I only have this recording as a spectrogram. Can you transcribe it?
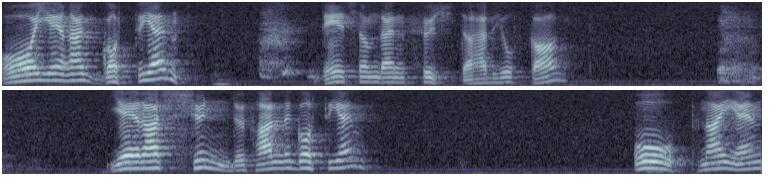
og gjøre godt igjen det som den første hadde gjort galt. Gjøre syndefallet godt igjen. Åpne igjen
